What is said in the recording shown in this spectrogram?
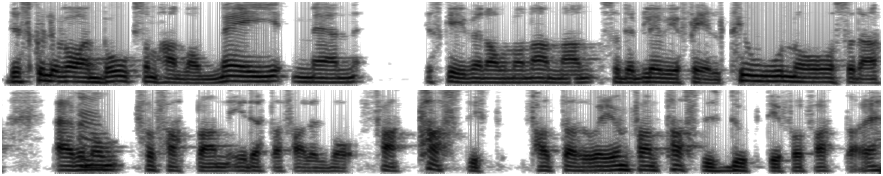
det skulle vara en bok som handlar om mig men skriven av någon annan så det blev ju fel ton och sådär. Även mm. om författaren i detta fallet var fantastiskt författare och är en fantastiskt duktig författare.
